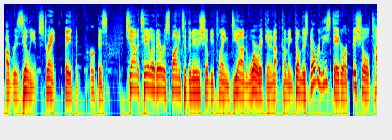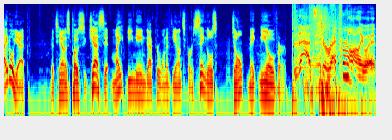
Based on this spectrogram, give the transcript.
of resilience, strength, faith, and purpose. Teyana Taylor there responding to the news she'll be playing Dionne Warwick in an upcoming film. There's no release date or official title yet, but Teyana's post suggests it might be named after one of Dionne's first singles, Don't Make Me Over. That's direct from Hollywood.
